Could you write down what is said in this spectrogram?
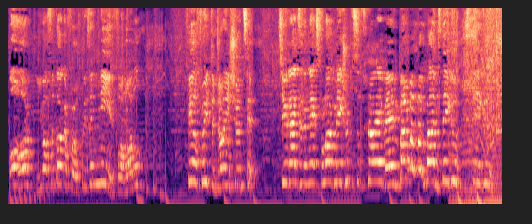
or you are a photographer who is in need for a model, feel free to join ShootSet. See you guys in the next vlog, make sure to subscribe and bam bam bam bam, stay good, stay good.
